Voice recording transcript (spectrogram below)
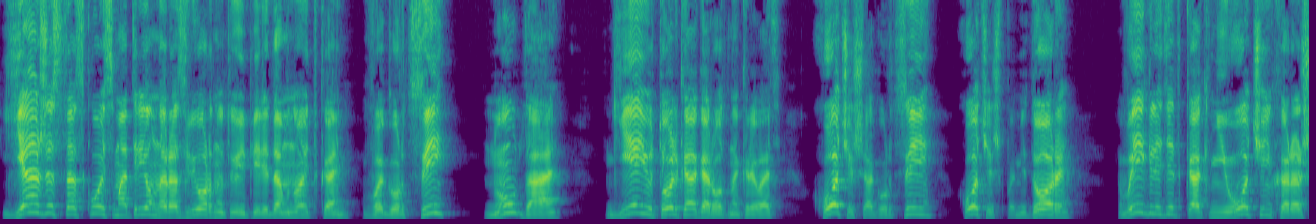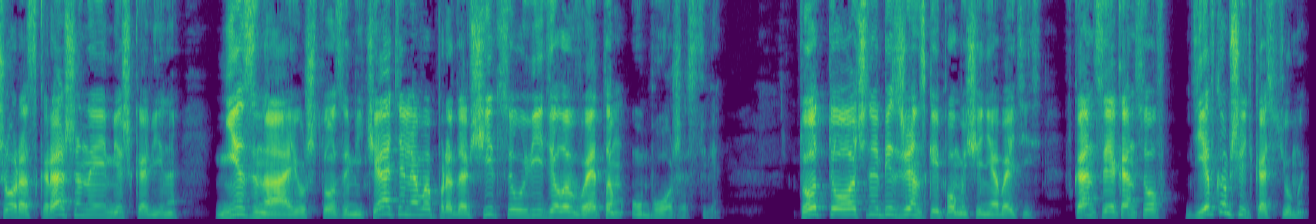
Я же с тоской смотрел на развернутую передо мной ткань. В огурцы? Ну да. Ею только огород накрывать. Хочешь огурцы, хочешь помидоры. Выглядит как не очень хорошо раскрашенная мешковина. Не знаю, что замечательного продавщица увидела в этом убожестве. Тут точно без женской помощи не обойтись. В конце концов, девкам шить костюмы.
